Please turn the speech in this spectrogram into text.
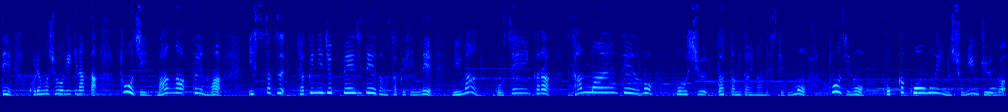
で、これも衝撃だった。当時、漫画というのは、1冊120ページ程度の作品で2万5千円から3万円程度の報酬だったみたいなんですけども、当時の国家公務員の初任給が、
